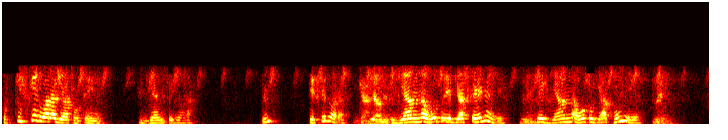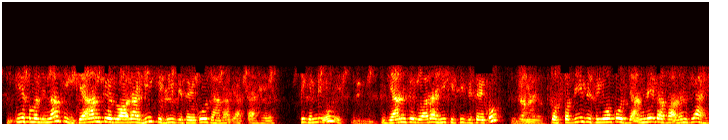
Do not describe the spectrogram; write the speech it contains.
तो किसके द्वारा ज्ञात होते हैं? ज्ञान के द्वारा। हम्म? किसके द्वारा? ज्ञान। ना हो तो ये ज्ञात कहे जाएँगे। ये ज्ञान ना हो तो ज्ञात होंगे। ये समझना कि ज्ञान के द्वारा ही किसी विषय को जाना जाता है। ठीक हिंदी होगी? ज्ञान के द्वारा ही किसी विषय को तो सभी विषयों को जानने का साधन क्या है?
